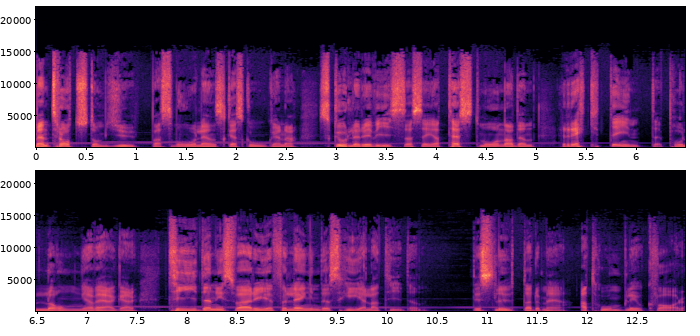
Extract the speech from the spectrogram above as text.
Men trots de djupa småländska skogarna skulle det visa sig att testmånaden räckte inte på långa vägar. Tiden i Sverige förlängdes hela tiden. Det slutade med att hon blev kvar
